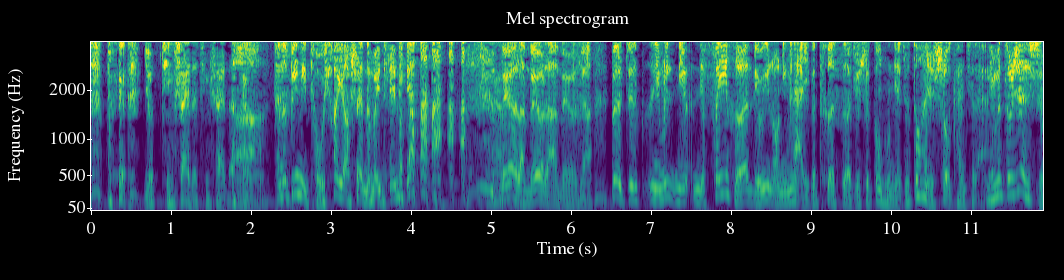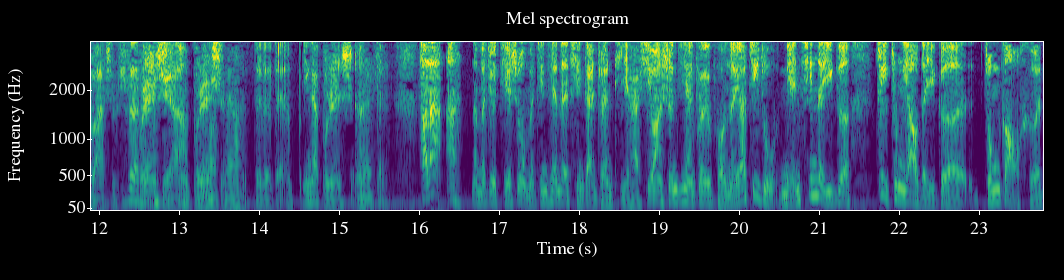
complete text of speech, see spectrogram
有挺帅的，挺帅的啊，可能比你头像要帅那么一点点。没有了，没有了，没有了。不，这你们，你你飞和刘玉龙，你们俩一个特色就是共同点，就都很瘦，看起来。你们都认识吧？是不是？不认识啊，不认识啊。对对对，应该不认识。嗯，对。好了啊，那么就结束我们今天的情感专题哈。希望收听前各位朋友呢，要记住年轻的一个最重要的一个忠告和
